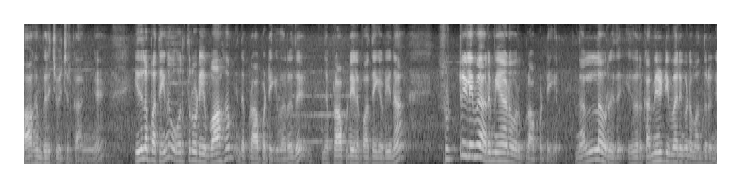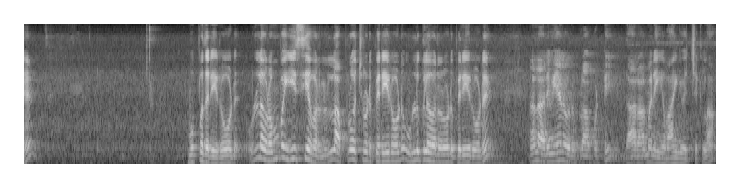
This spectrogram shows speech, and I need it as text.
பாகம் பிரித்து வச்சுருக்காங்க இதில் பார்த்தீங்கன்னா ஒருத்தருடைய பாகம் இந்த ப்ராப்பர்ட்டிக்கு வருது. இந்த ப்ராப்பர்ட்டியில் பார்த்தீங்க அப்படின்னா சுற்றிலுமே அருமையான ஒரு ப்ராப்பர்ட்டிகள் நல்ல ஒரு இது. இது ஒரு கம்யூனிட்டி மாதிரி கூட வந்துருங்க. முப்பது அடி ரோடு. உள்ளே ரொம்ப ஈஸியாக வரும் நல்ல அப்ரோச் ரோடு பெரிய ரோடு உள்ளுக்குள்ளே வர ரோடு பெரிய ரோடு நல்ல அருமையான ஒரு ப்ராப்பர்ட்டி தாராளமாக நீங்கள் வாங்கி வச்சுக்கலாம்.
